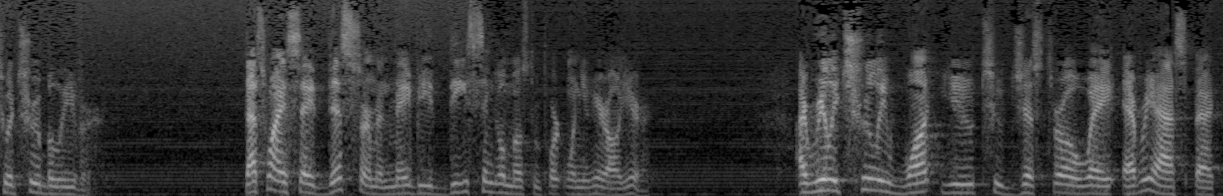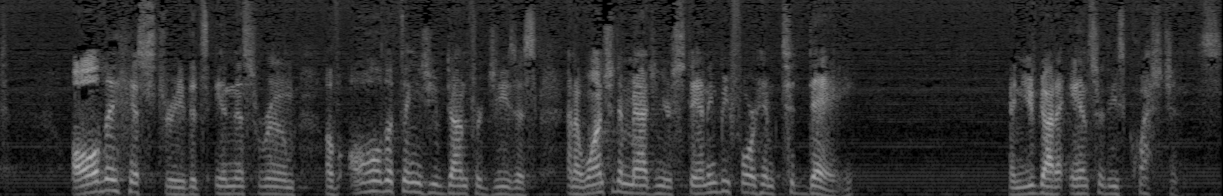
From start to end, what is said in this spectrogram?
to a true believer. That's why I say this sermon may be the single most important one you hear all year. I really, truly want you to just throw away every aspect, all the history that's in this room of all the things you've done for Jesus. And I want you to imagine you're standing before Him today, and you've got to answer these questions.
